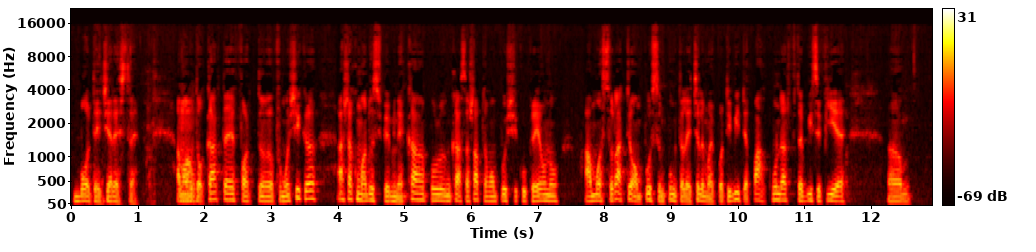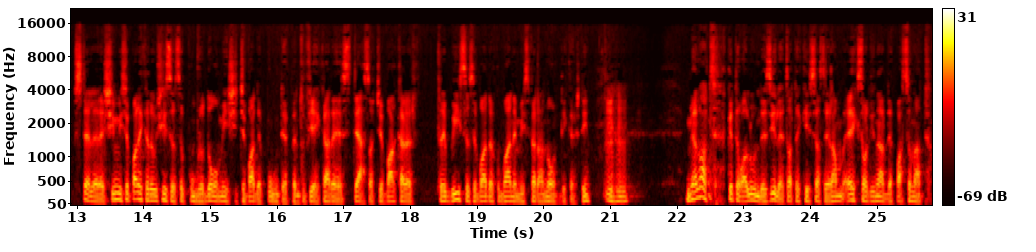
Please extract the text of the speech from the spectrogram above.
boltei cerestre. Am wow. avut o carte foarte frumușică, așa cum a dus și pe mine capul, în clasa 7 m-am pus și cu creionul, am măsurat, eu am pus în punctele cele mai potrivite, pac, unde ar trebui să fie um, stelele și mi se pare că reușit să se pun vreo 2000 și ceva de puncte pentru fiecare stea sau ceva care ar trebui să se vadă cumva în emisfera nordică, știi? Uh-huh. Mi-a luat câteva luni de zile toată chestia asta, eram extraordinar de pasionat.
